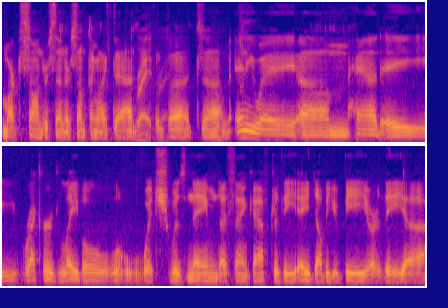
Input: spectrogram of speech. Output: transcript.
Mark Saunderson or something like that. Right. right. But um, anyway, um, had a record label which was named, I think, after the AWB or the uh,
